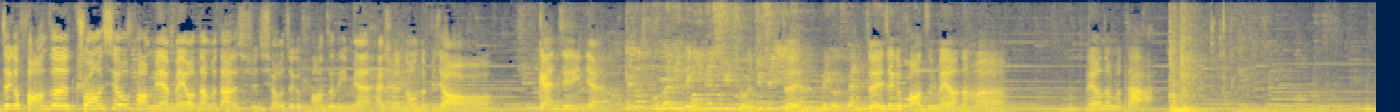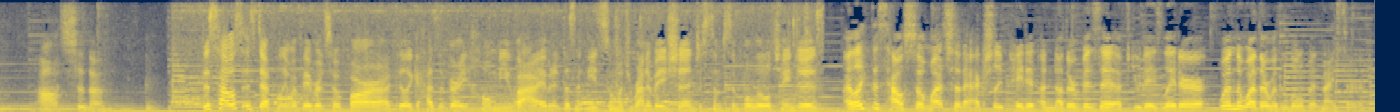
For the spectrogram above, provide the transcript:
这个房子装修方面没有那么大的需求，这个房子里面还是弄得比较 干净一点。这个符合你的一个需求，就是一层没有三。对，这个房子没有那么没有那么大。啊，是的。This house is definitely my favorite so far. I feel like it has a very homey vibe and it doesn't need so much renovation, just some simple little changes. I like this house so much that I actually paid it another visit a few days later when the weather was a little bit nicer.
